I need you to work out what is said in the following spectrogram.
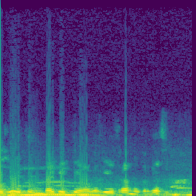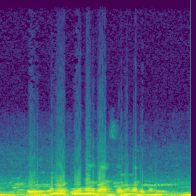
ਉਸ ਵੀ ਉੱਥੇ ਬਹਿ ਕੇ ਇੱਥੇ ਆ ਗਿਆ ਸੀ, ਇਸ ਤਰ੍ਹਾਂ ਉਤਰ ਗਿਆ ਸੀ। ਤੇ ਉਹਨੂੰ ਅਸੀਂ ਇਹਨਾਂ ਵਾਰਸਾਂ ਨੂੰ ਹਵਾਲੇ ਕਰ ਦਿੱਤਾ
